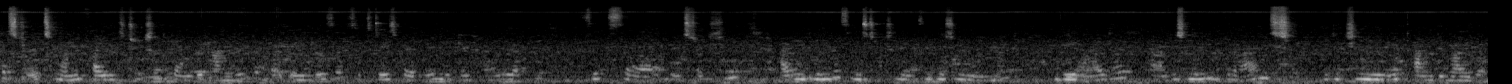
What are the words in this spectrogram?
the stretch, only five instructions can be handled. But in case of six-stage pipeline, we can handle up to six uh, instructions. And in this instruction execution unit, we added additionally branch detection unit and divider.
